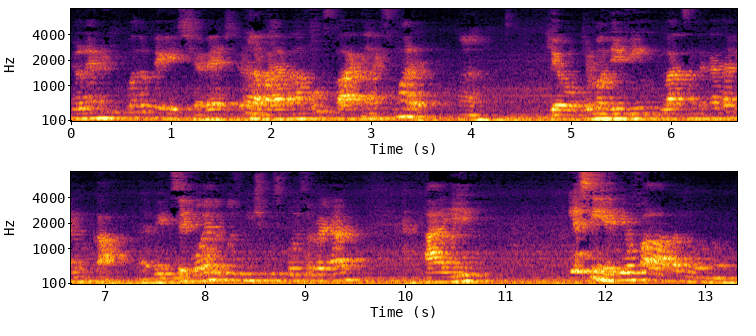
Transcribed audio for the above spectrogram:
eu lembro que quando eu peguei esse Chevette, eu Ah. trabalhava na Volkswagen lá em Sumaré. Ah, Que eu, que eu mandei vir lá de Santa Catarina no carro. Né? Veio de Cegonha, depois vim de em São Bernardo. Aí. E assim, eu falava no. no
